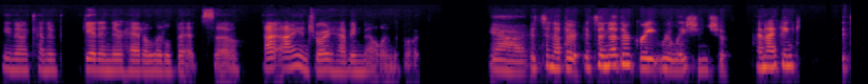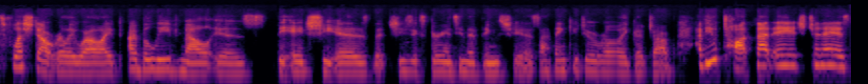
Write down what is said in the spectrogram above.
you know, I kind of get in their head a little bit. So I, I enjoy having Mel in the book. Yeah, it's another it's another great relationship. And I think it's fleshed out really well. I, I believe Mel is the age she is, that she's experiencing the things she is. I think you do a really good job. Have you taught that age, Jeannée? Is,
